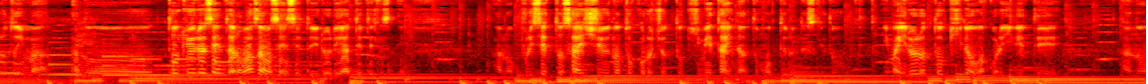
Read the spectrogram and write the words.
ろと今あの東京医療センターの和野先生といろいろやっててですねプリセット最終のところちょっと決めたいなと思ってるんですけど今いろいろと機能はこれ入れてあの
